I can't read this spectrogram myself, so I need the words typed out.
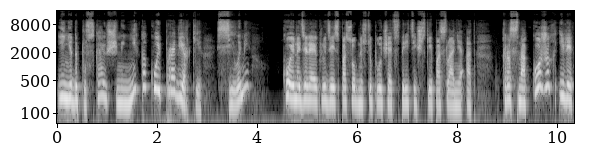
и не допускающими никакой проверки – силами, кое наделяют людей способностью получать спиритические послания от краснокожих или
